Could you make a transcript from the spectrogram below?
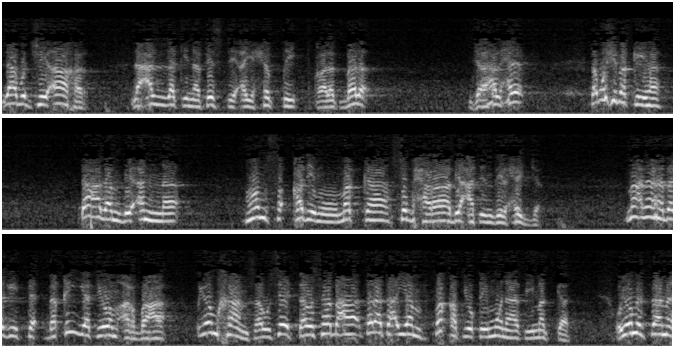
لابد شيء آخر. لعلك نفست أي حطي. قالت بلى. جاءها الحيط طب وش يبكيها؟ تعلم بأن هم قدموا مكة صبح رابعة ذي الحجة. معناها بقيت بقية يوم أربعة. ويوم خمسة وستة وسبعة ثلاثة أيام فقط يقيمونها في مكة. ويوم الثامن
